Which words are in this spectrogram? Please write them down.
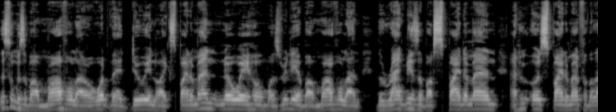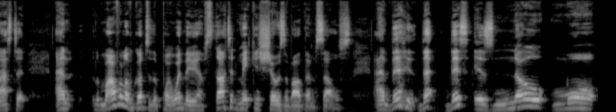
This film is about Marvel and what they're doing. Like Spider Man No Way Home was really about Marvel and the wranglings about Spider Man and who owns Spider Man for the last. And Marvel have got to the point where they have started making shows about themselves, and that this is no more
